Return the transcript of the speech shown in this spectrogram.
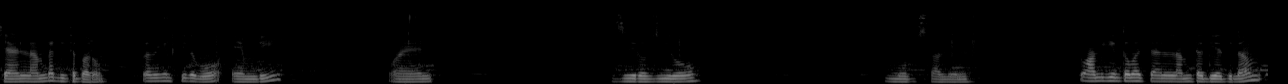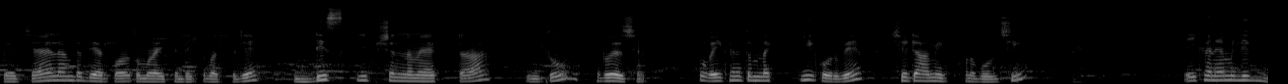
চ্যানেল নামটা দিতে পারো। তো আমি কিন্তু কী দেবো? এমডি পয়েন্ট জিরো জিরো মুরসালিন তো আমি কিন্তু আমার চ্যানেল নামটা দিয়ে দিলাম। এবার চ্যানেল নামটা দেওয়ার পর তোমরা এখানে দেখতে পাচ্ছ যে ডিসক্রিপশন নামে একটা কিন্তু রয়েছে। তো এইখানে তোমরা কি করবে, সেটা আমি একটুখানি বলছি। এইখানে আমি লিখব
